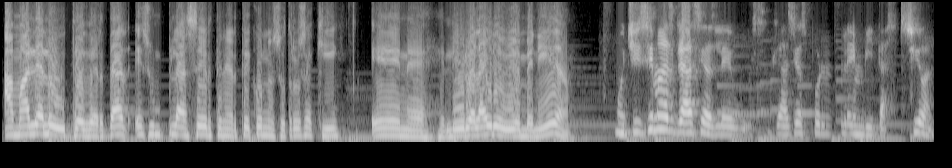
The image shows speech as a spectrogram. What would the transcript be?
Amalia Lou, de verdad es un placer tenerte con nosotros aquí en eh, el Libro al Aire. Bienvenida. Muchísimas gracias, Lewis. Gracias por la invitación.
